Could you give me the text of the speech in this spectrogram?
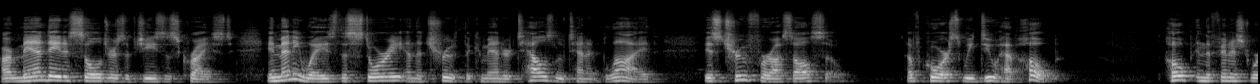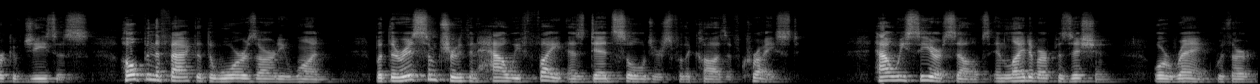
our mandate as soldiers of Jesus Christ. In many ways, the story and the truth the commander tells Lieutenant Blythe is true for us also. Of course, we do have hope hope in the finished work of Jesus, hope in the fact that the war is already won. But there is some truth in how we fight as dead soldiers for the cause of Christ, how we see ourselves in light of our position or rank with our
